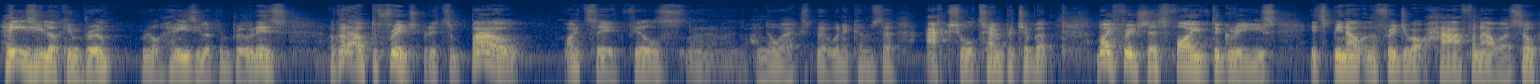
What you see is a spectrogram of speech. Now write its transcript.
Hazy looking brew real hazy looking brew. It is, I've got it out the fridge, but it's about, I'd say it feels, uh, I'm no expert when it comes to actual temperature, but my fridge says five degrees. It's been out of the fridge about half an hour. So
